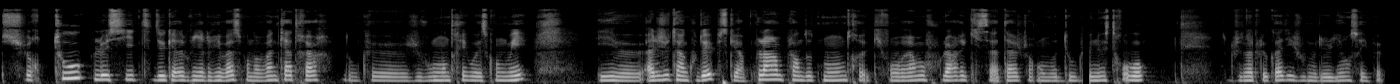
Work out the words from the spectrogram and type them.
sur tout le site de Gabriel Rivas pendant 24 heures. Donc je vais vous montrer où est-ce qu'on le met. Et allez jeter un coup d'œil parce qu'il y a plein plein d'autres montres qui font vraiment foulard et qui s'attachent en mode double nœud, c'est trop beau. Je note le code et je vous mets le lien en swipe up.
